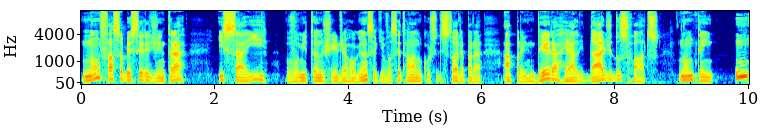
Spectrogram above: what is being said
não faça a besteira de entrar e sair vomitando cheio de arrogância que você está lá no curso de história para aprender a realidade dos fatos. Não tem um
